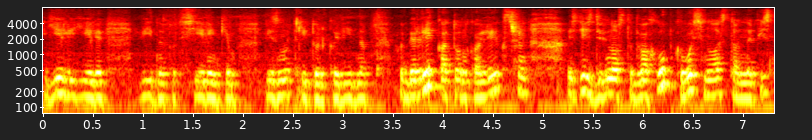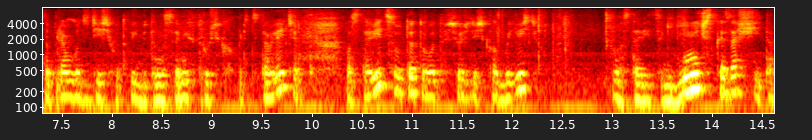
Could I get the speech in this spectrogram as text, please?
еле-еле видно тут сереньким, изнутри только видно. Faberlic Cotton Collection. Здесь 92 хлопка, 8 эластан. Написано прямо вот здесь, вот выбито на самих трусиках. Представляете? Поставиться вот это вот все здесь как бы есть ластовица. Гигиеническая защита.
